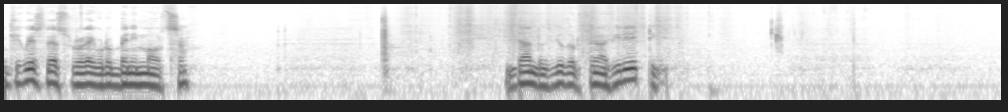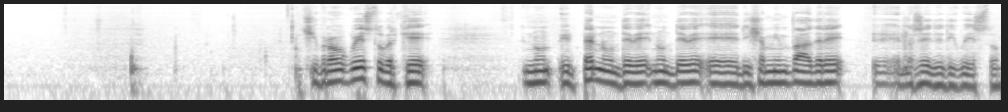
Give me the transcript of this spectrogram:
anche questo adesso lo regolo bene in morsa. Intanto chiudo il freno a filetti ci provo questo perché non, il perno non deve, non deve eh, diciamo invadere eh, la sede di questo.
